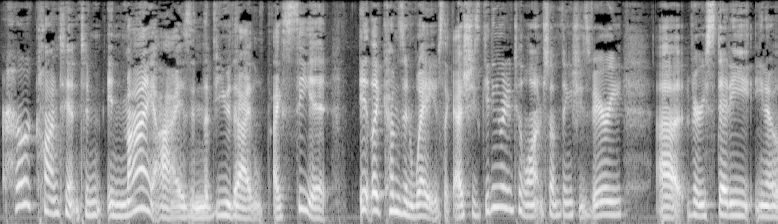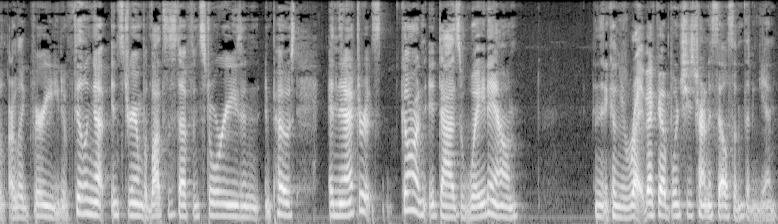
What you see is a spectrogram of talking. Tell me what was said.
her content to in my eyes and the view that I I see it, it like comes in waves. Like as she's getting ready to launch something, she's very uh very steady, you know, or like very, you know, filling up Instagram with lots of stuff and stories and, and posts. And then after it's gone, it dies way down. And then it comes right back up when she's trying to sell something again.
